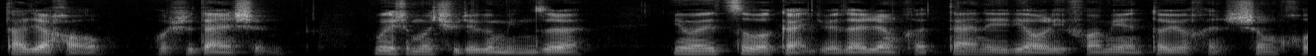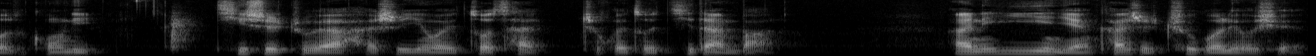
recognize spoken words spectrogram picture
大家好，我是蛋神。为什么取这个名字呢？因为自我感觉在任何蛋类料理方面都有很深厚的功力。其实主要还是因为做菜只会做鸡蛋罢了。二零一一年开始出国留学，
